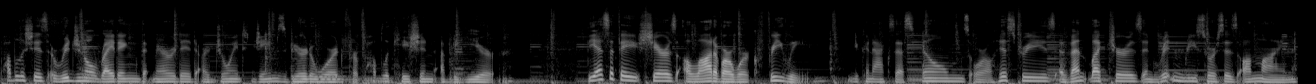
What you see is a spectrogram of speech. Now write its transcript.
publishes original writing that merited our joint James Beard Award for Publication of the Year. The SFA shares a lot of our work freely. You can access films, oral histories, event lectures, and written resources online.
